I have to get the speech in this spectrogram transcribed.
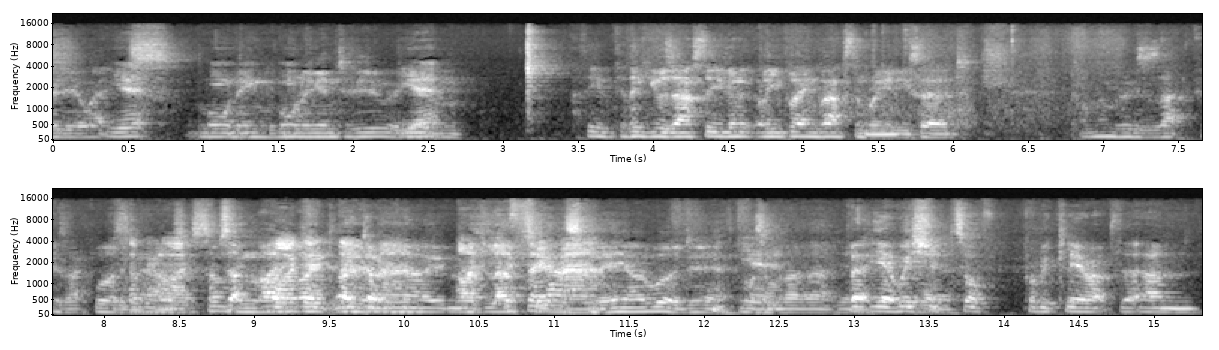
Radio X Yeah. morning morning interview. Yeah. Um, I think I think he was asked, "Are you going? Are you playing Glastonbury?" And he said, "I can't remember his exact exact wording. Something now. like- something So, like." I don't know, I don't man. know. I'd love if to, they asked me, I would. Yeah, Yeah. something like that. Yeah. But yeah, we should Yeah. sort of probably clear up that um,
